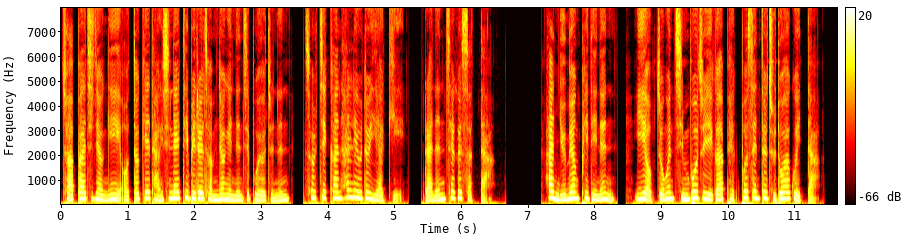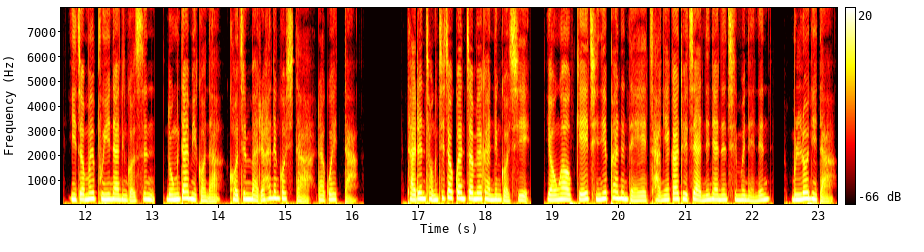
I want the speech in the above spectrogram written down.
좌파 진영이 어떻게 당신의 TV를 점령했는지 보여주는 솔직한 할리우드 이야기라는 책을 썼다. 한 유명 PD는 이 업종은 진보주의가 100% 주도하고 있다. 이 점을 부인하는 것은 농담이거나 거짓말을 하는 것이다. 라고 했다. 다른 정치적 관점을 갖는 것이 영화업계에 진입하는 데에 장애가 되지 않느냐는 질문에는 물론이다.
